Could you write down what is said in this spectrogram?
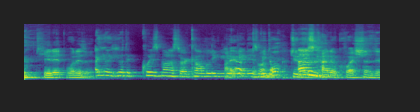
Hit it. What is it? Are you, you're the quiz master. I can't believe you didn't I- get this we one. We don't do Um, these kind of questions. You?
